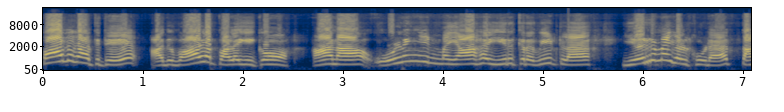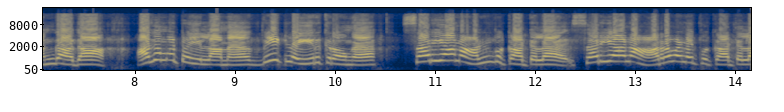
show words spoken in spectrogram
பாதுகாத்துட்டு அது வாழ பழகிக்கும். ஆனா ஒழுங்கின்மையாக இருக்கிற வீட்டில் எருமைகள் கூட தங்காதான் அது மட்டும் இல்லாம வீட்டில் இருக்கிறவங்க சரியான அன்பு காட்டல சரியான அரவணைப்பு காட்டல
